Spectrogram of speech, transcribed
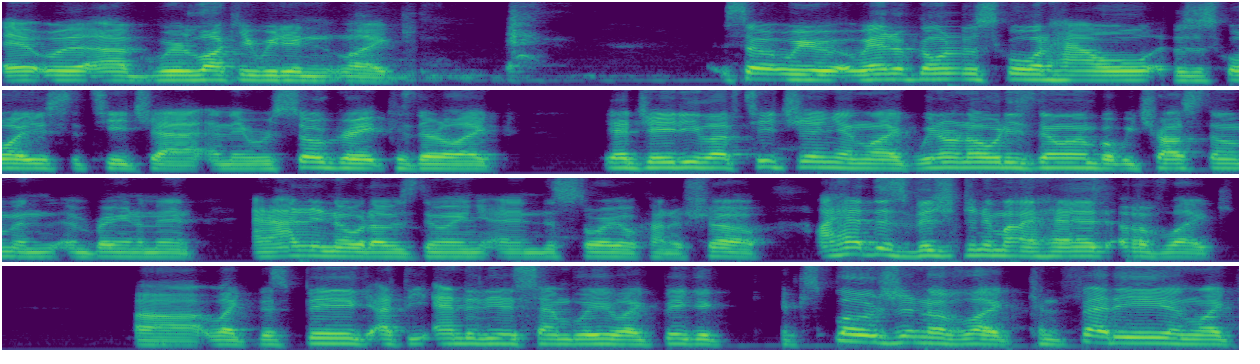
It was um, we are lucky we didn't like. so we we ended up going to a school in Howell. It was a school I used to teach at, and they were so great because they're like yeah, JD left teaching and like we don't know what he's doing, but we trust him and, and bringing him in. And I didn't know what I was doing, and this story will kind of show. I had this vision in my head of like, uh, like this big at the end of the assembly, like big explosion of like confetti and like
